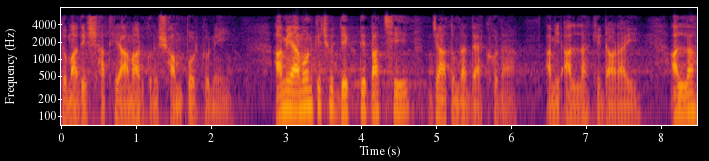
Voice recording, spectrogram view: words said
তোমাদের সাথে আমার কোনো সম্পর্ক নেই। আমি এমন কিছু দেখতে পাচ্ছি যা তোমরা দেখো না। আমি আল্লাহকে ডরাই। আল্লাহ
